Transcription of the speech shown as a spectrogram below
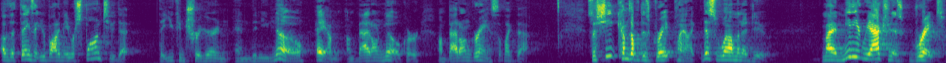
of the things that your body may respond to that, that you can trigger, and, and then you know, hey, I'm, I'm bad on milk or I'm bad on grain, stuff like that. So she comes up with this great plan, like, this is what I'm going to do. My immediate reaction is, great,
